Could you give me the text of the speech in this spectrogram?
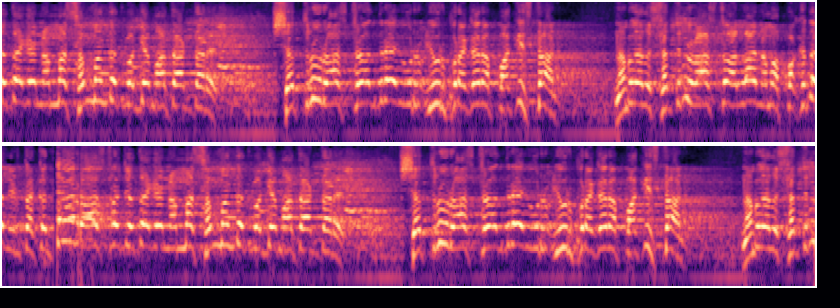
ಜೊತೆಗೆ ನಮ್ಮ ಸಂಬಂಧದ ಬಗ್ಗೆ ಮಾತಾಡ್ತಾರೆ. ಶತ್ರು ರಾಷ್ಟ್ರ ಅಂದ್ರೆ ಇವ್ರ ಇವ್ರ ಪ್ರಕಾರ ಪಾಕಿಸ್ತಾನ್. ನಮಗದು ಶತ್ರು ರಾಷ್ಟ್ರ ಅಲ್ಲ, ನಮ್ಮ ಪಕ್ಕದಲ್ಲಿ ಇರ್ತಕ್ಕಂಥ ರಾಷ್ಟ್ರ ಜೊತೆಗೆ ನಮ್ಮ ಸಂಬಂಧದ ಬಗ್ಗೆ ಮಾತಾಡ್ತಾರೆ. ಶತ್ರು ರಾಷ್ಟ್ರ ಅಂದ್ರೆ ಇವ್ರ ಇವ್ರ ಪ್ರಕಾರ ಪಾಕಿಸ್ತಾನ್. ನಮಗದು ಶತ್ರು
